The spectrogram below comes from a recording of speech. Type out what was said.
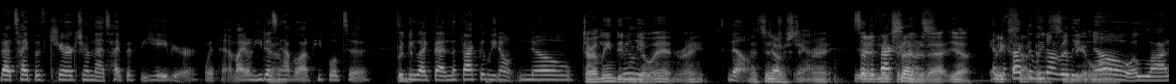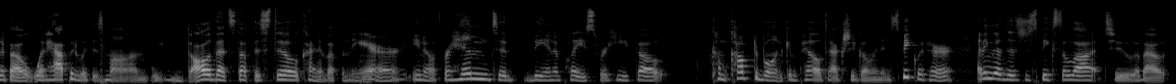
that type of character and that type of behavior with him. I don't. He doesn't have a lot of people to to be like that. And the fact that we don't know Darlene didn't really- go in, right? No. That's No. interesting, Yeah. right? So Yeah, the fact that that, yeah. and Makes the fact that we don't really seem to get along. know a lot about what happened with his mom, we, all of that stuff is still kind of up in the air. You know, for him to be in a place where he felt com- comfortable and compelled to actually go in and speak with her, I think that this just speaks a lot to about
